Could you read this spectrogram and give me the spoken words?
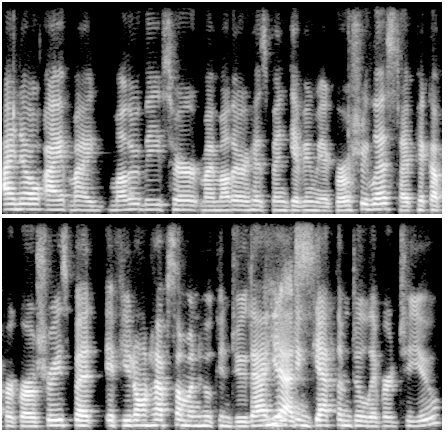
I know. I my mother leaves her. My mother has been giving me a grocery list. I pick up her groceries. But if you don't have someone who can do that, you can get them delivered to you.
